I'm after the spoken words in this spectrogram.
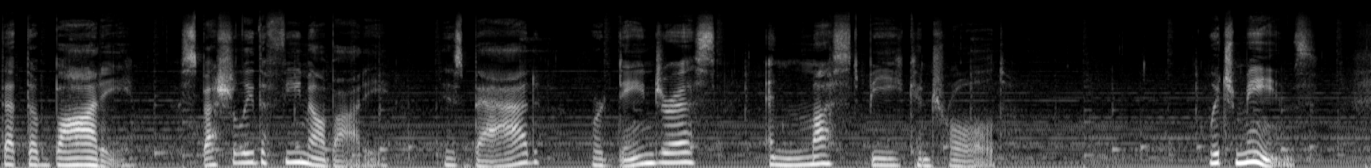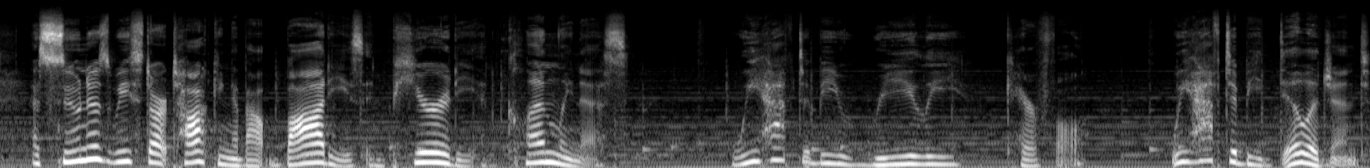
that the body, especially the female body, is bad or dangerous and must be controlled. Which means, as soon as we start talking about bodies and purity and cleanliness, we have to be really careful. We have to be diligent.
